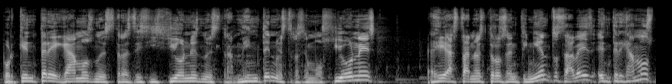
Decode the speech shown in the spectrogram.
por qué entregamos nuestras decisiones, nuestra mente, nuestras emociones y hasta nuestros sentimientos, ¿sabes? Entregamos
